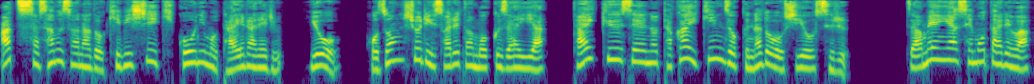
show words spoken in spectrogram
暑さ寒さなど厳しい気候にも耐えられるよう保存処理された木材や耐久性の高い金属などを使用する。座面や背もたれは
